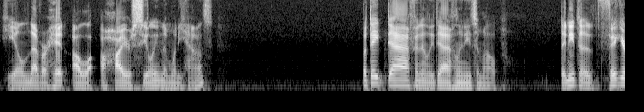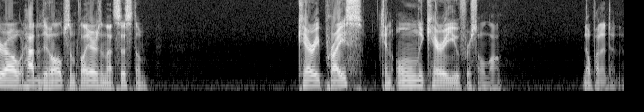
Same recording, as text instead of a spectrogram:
he'll never hit a, a higher ceiling than what he has. But they definitely, definitely need some help. They need to figure out how to develop some players in that system. Carey Price can only carry you for so long. No pun intended.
